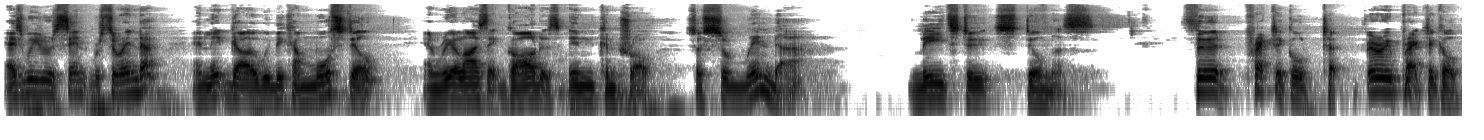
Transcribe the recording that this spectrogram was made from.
As we surrender and let go, we become more still and realize that God is in control. So surrender leads to stillness. Third practical tip, very practical.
